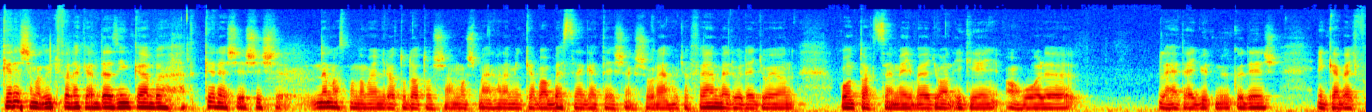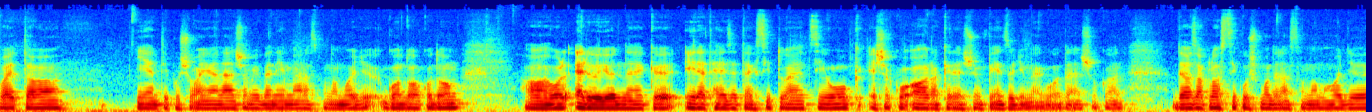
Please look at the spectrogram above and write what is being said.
keresem az ügyfeleket, de ez inkább hát keresés is, nem azt mondom, hogy annyira tudatosan most már, hanem inkább a beszélgetések során, hogyha felmerül egy olyan kontaktszemély, vagy egy olyan igény, ahol lehet együttműködés, inkább egyfajta ilyen típusú ajánlás, amiben én már azt mondom, hogy gondolkodom, ahol előjönnek élethelyzetek, szituációk, és akkor arra keresünk pénzügyi megoldásokat. De az a klasszikus modell, azt mondom, hogy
